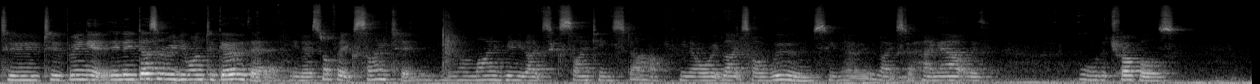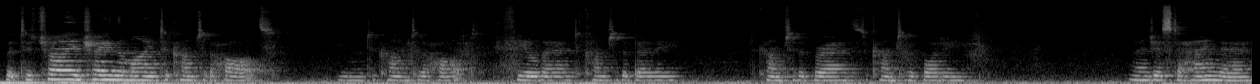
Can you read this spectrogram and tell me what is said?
to, to bring it, and it doesn't really want to go there. You know, it's not very exciting. You know, mind really likes exciting stuff. You know, or it likes our wounds. You know, it likes to hang out with all the troubles. But to try and train the mind to come to the heart. You know, to come to the heart, feel there, to come to the belly, to come to the breath, to come to the body, and just to hang there,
